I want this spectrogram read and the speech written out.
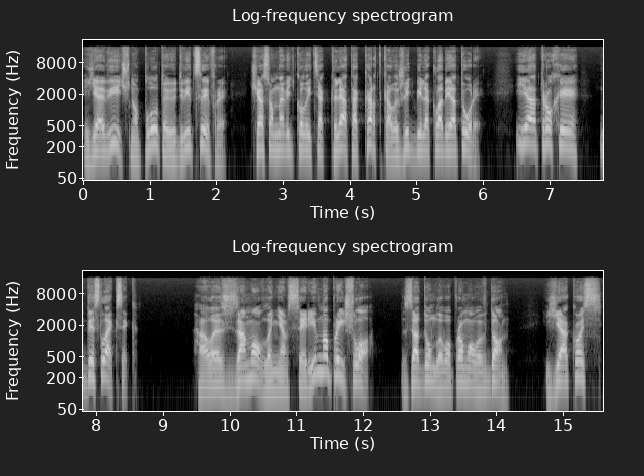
Я вічно плутаю дві цифри. Часом навіть коли ця клята картка лежить біля клавіатури. Я трохи дислексик. Але ж замовлення все рівно прийшло, задумливо промовив Дон. Якось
